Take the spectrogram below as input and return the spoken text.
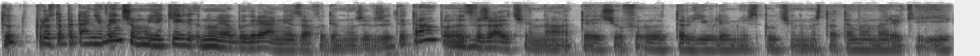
Тут просто питання в іншому, які ну якби реальні заходи може вжити Трамп, е, зважаючи на те, що в е, торгівлі між Сполученими Штатами Америки і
